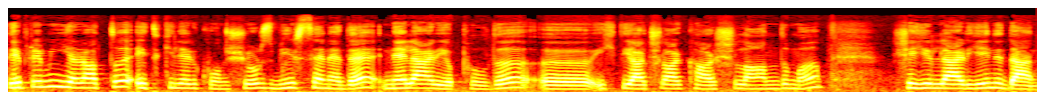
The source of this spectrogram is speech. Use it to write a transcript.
depremin yarattığı etkileri konuşuyoruz. Bir senede neler yapıldı, e, ihtiyaçlar karşılandı mı, şehirler yeniden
